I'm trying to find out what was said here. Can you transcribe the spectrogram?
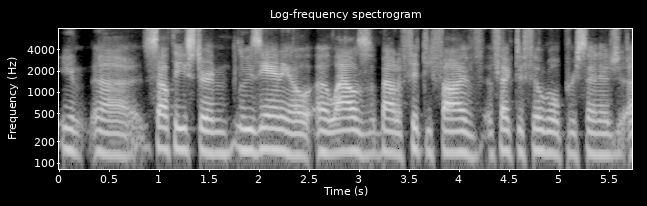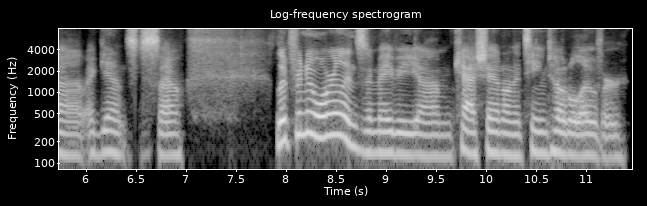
you know, uh, southeastern Louisiana allows about a 55 effective field goal percentage uh, against. So look for New Orleans to maybe um, cash in on a team total over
